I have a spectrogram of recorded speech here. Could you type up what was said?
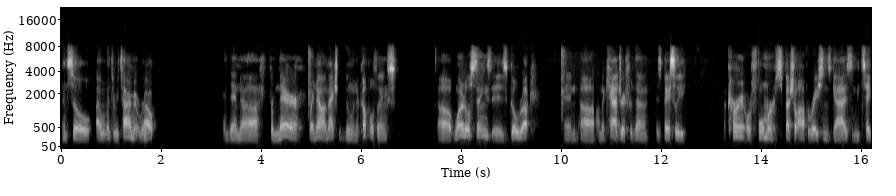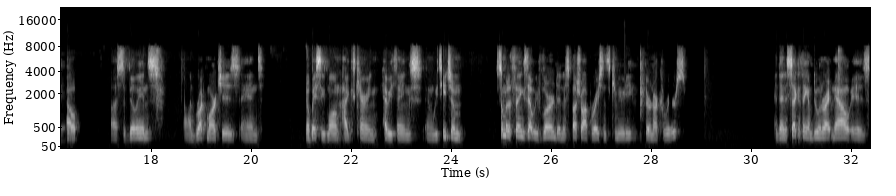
And so I went the retirement route. And then uh, from there, right now, I'm actually doing a couple things. Uh, one of those things is GORUCK, and uh, I'm a cadre for them. It's basically a current or former special operations guys, and we take out uh, civilians on ruck marches and you know basically long hikes carrying heavy things, and we teach them some of the things that we've learned in the special operations community during our careers. And then the second thing I'm doing right now is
